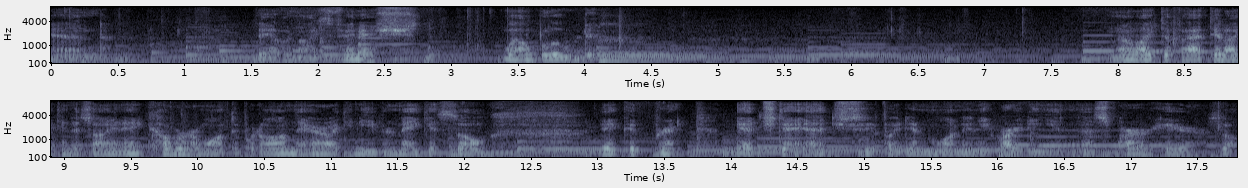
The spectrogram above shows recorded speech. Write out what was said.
And they have a nice finish, well glued. And I like the fact that I can design any cover I want to put on there. I can even make it so it could print edge to edge if I didn't want any writing in this part here. So,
